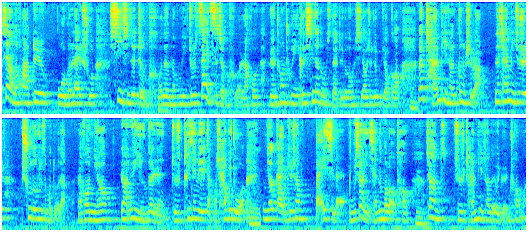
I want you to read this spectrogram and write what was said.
这样的话，对于我们来说，信息的整合的能力就是再次整合，然后原创出一个新的东西的这个东西要求就比较高。那产品上更是了，那产品就是书都是这么多的，然后你要让运营的人就是推荐位也长得差不多，你要感觉上摆起来不像以前那么老套，这样就是产品上的有原创嘛。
